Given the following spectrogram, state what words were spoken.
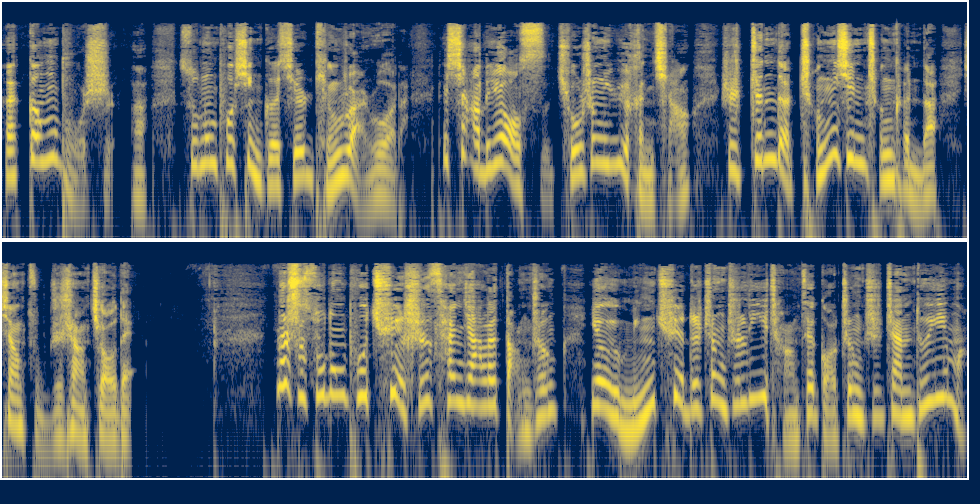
哎，更不是啊。苏东坡性格其实挺软弱的，他吓得要死，求生欲很强，是真的诚心诚恳的向组织上交代。那是苏东坡确实参加了党争，要有明确的政治立场，在搞政治站队吗？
